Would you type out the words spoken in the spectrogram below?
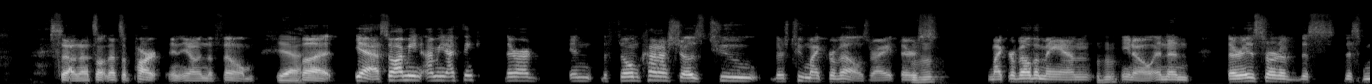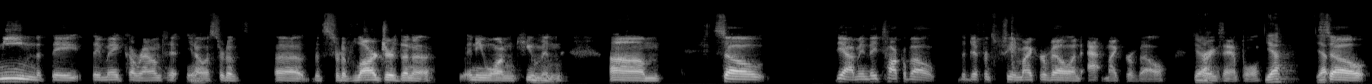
so that's a, that's a part in, you know in the film. Yeah. But yeah, so I mean, I mean, I think there are in the film kind of shows two. There's two Mike right? There's mm-hmm. Mike the man, mm-hmm. you know, and then there is sort of this this meme that they they make around it, you know, a sort of uh, that's sort of larger than a any one human. Mm-hmm. Um, so yeah, I mean, they talk about the difference between Mike and at Mike yeah. for example. Yeah. Yep. So,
